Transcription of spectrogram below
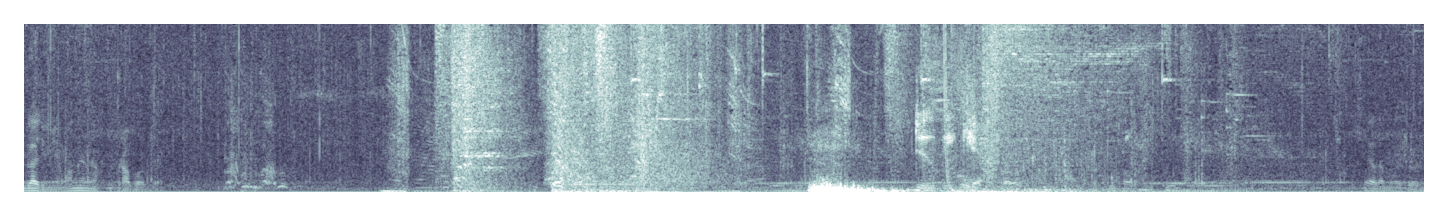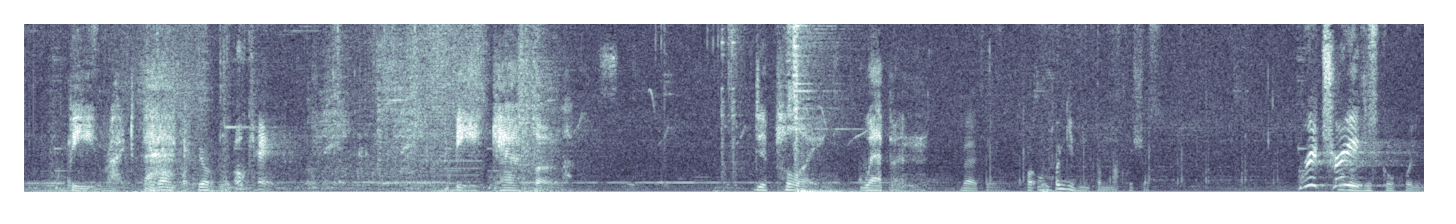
Блядь, у меня маны нахуй работает. Do be careful. Be right back. Okay. Be careful. Deploy weapon. Блядь, я- по- он погибнет там нахуй сейчас. Retreat! Жестко уходит,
